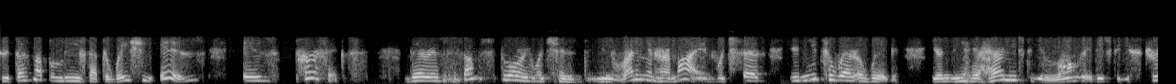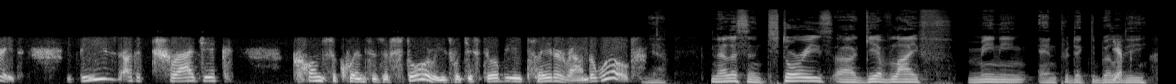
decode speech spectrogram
who does not believe that the way she is is perfect there is some story which is running in her mind which says you need to wear a wig. Your, your hair needs to be longer. It needs to be straight. These are the tragic consequences of stories which are still being played around the world. Yeah. Now listen, stories uh, give life meaning and predictability. Yep.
